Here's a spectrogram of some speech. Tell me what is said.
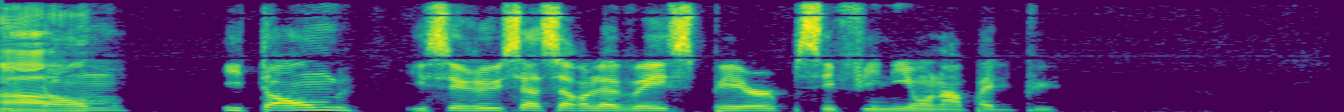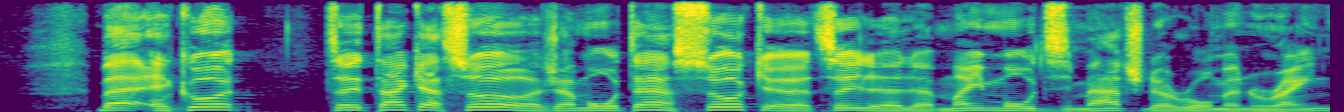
Il Ah. tombe, il tombe, il s'est réussi à se relever, spear, puis c'est fini, on n'en parle plus. Ben, écoute, sais, tant qu'à ça, j'aime autant ça que, le, le même maudit match de Roman Reigns,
